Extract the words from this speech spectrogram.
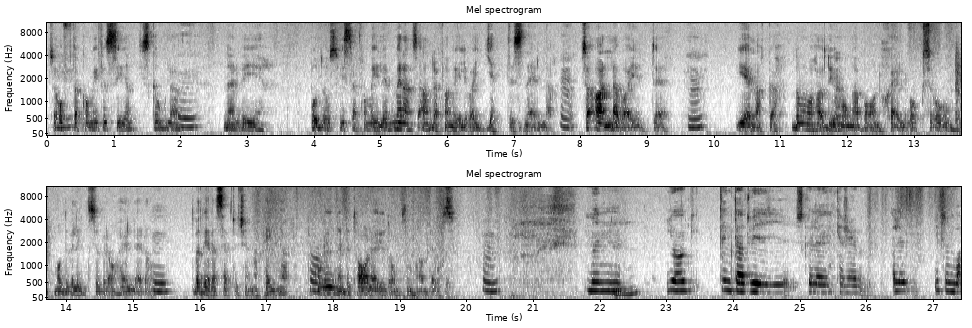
Så Mm. ofta kom vi för sent till skolan Mm. när vi bodde hos vissa familjer. Medan andra familjer var jättesnälla. Mm. Så alla var ju inte Mm. Elaka. De hade ju Mm. många barn själv också och mådde väl inte så bra heller. Och Mm. det var deras sätt att tjäna pengar. Ja. Kommunen betalade ju de som hade oss. Mm. Men Mm. jag tänkte att vi skulle kanske, eller liksom vad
